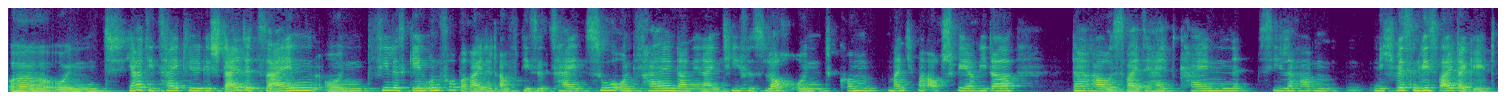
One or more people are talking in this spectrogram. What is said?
Äh, und ja, die Zeit will gestaltet sein und vieles gehen unvorbereitet auf diese Zeit zu und fallen dann in ein tiefes Loch und kommen manchmal auch schwer wieder daraus, weil sie halt kein Ziel haben, nicht wissen, wie es weitergeht.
